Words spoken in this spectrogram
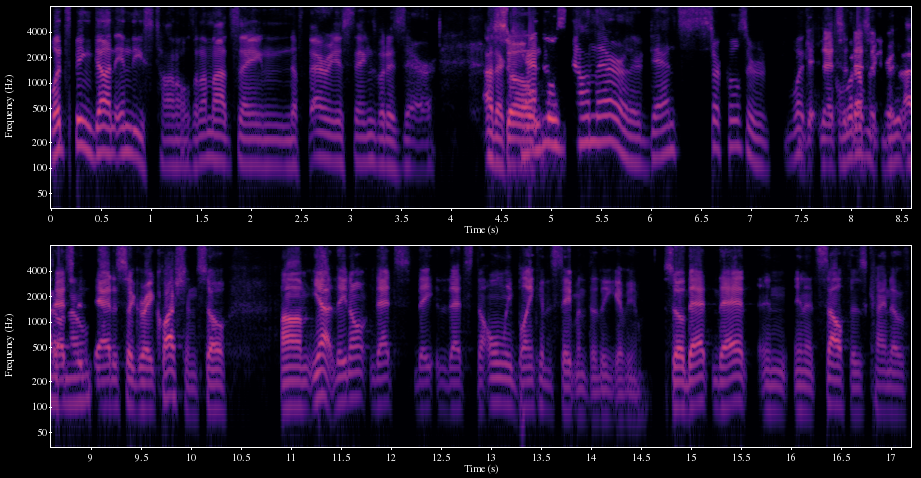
What's being done in these tunnels? And I'm not saying nefarious things, but is there are there so, candles down there? Are there dance circles or what? That's, or that's, a, that's a, that is a great question. So Um, yeah, they don't. That's they. That's the only blanketed statement that they give you. So that that in in itself is kind of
